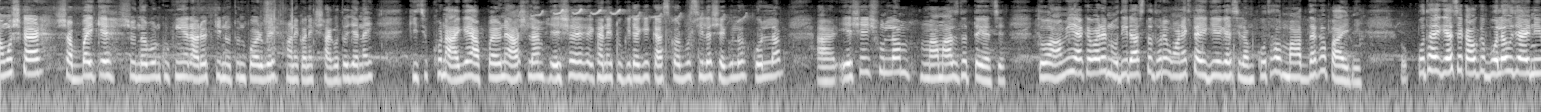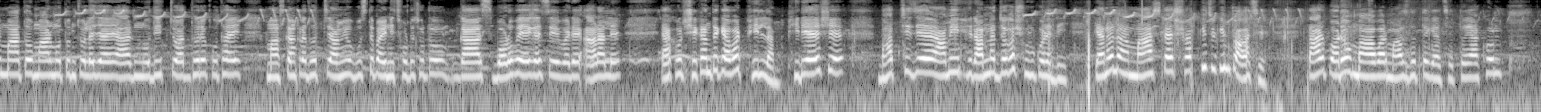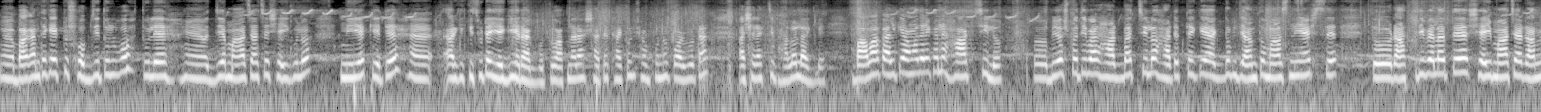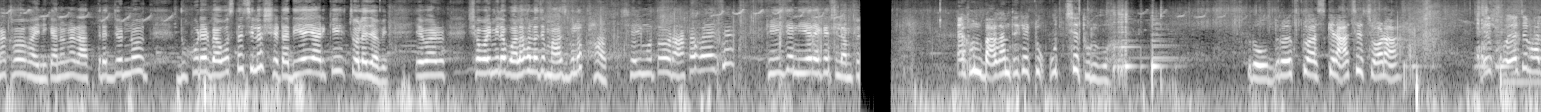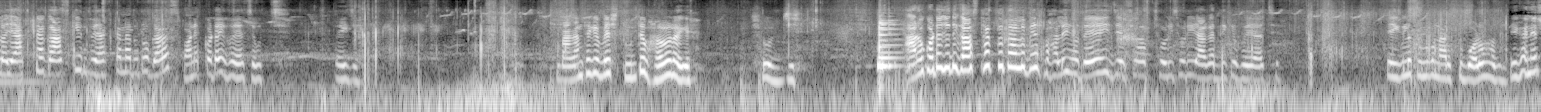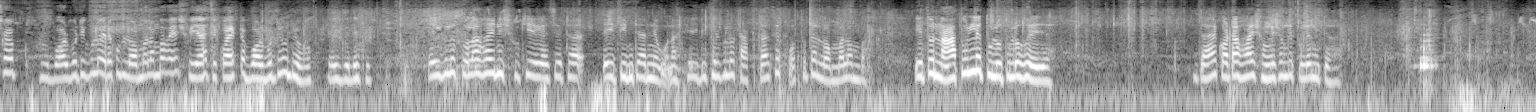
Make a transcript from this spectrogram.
নমস্কার, সবাইকে সুন্দরবন কুকিংয়ের আরও একটি নতুন পর্বে অনেক অনেক স্বাগত জানাই। কিছুক্ষণ আগে আপ্যায়নে আসলাম, এসে এখানে টুকিটাকি কাজকর্ম ছিল, সেগুলো করলাম, আর এসেই শুনলাম মা মাছ ধরতে গেছে। তো আমি একেবারে নদী রাস্তা ধরে অনেকটা এগিয়ে গেছিলাম, কোথাও মাছ দেখা পাইনি। কোথায় গেছে কাউকে বলেও যায়নি, মা তো মার মতন চলে যায়, আর নদীর চর ধরে কোথায় মাছ কাঁকড়া ধরছে আমিও বুঝতে পারিনি, ছোট ছোট গাছ বড় হয়ে গেছে এবারে আড়ালে। এখন সেখান থেকে আবার ফিরলাম, ফিরে এসে ভাবছি যে আমি রান্নার জোগাড় শুরু করে দিই। কেননা মাছটা সব কিছু কিন্তু আছে, তারপরেও মা আবার মাছ ধরতে গেছে। তো এখন বাগান থেকে একটু সবজি তুলবো, তুলে যে মাছ আছে সেইগুলো নিয়ে কেটে আর কি কিছুটা এগিয়ে রাখব। তো আপনারা সাথে থাকুন সম্পূর্ণ পর্বটা, আশা রাখছি ভালো লাগবে। বাবা কালকে আমাদের এখানে হাট ছিল বৃহস্পতিবার হাট বাজছিল হাটের থেকে একদম জ্যান্ত মাছ নিয়ে এসছে। তো রাত্রিবেলাতে সেই মাছ আর রান্না খাওয়া হয়নি, কেননা রাত্রের জন্য দুপুরের ব্যবস্থা ছিল, সেটা দিয়েই আর কি চলে যাবে। এবার সবাই মিলে বলা হলো যে মাছগুলো থাক। সেই মতো রাখা হয়েছে। ফ্রিজে নিয়ে রেখেছিলাম। তো এখন বাগান থেকে একটু উচ্ছে তুলবো। রৌদ্র একটু আজকের আছে চড়া। বেশ হয়েছে ভালো একটা গাছ কিন্তু, একটা না দুটো গাছ, অনেক কটাই হয়েছে উচ্ছে। এই যে। বাগান থেকে বেশ তুলতে ভালো লাগে সবজি। আরও কটা যদি গাছ থাকতো তাহলে বেশ ভালোই হতো। এই যে সব ছড়ি ছড়ি আগার দিকে হয়ে আছে। এইগুলো তুলবো না একটু বড় হবে। এখানে সব বরবটিগুলো এরকম লম্বা লম্বা হয়ে শুয়ে আছে, কয়েকটা বরবটিও নেব। এই যে দেখুন, এইগুলো তোলা হয়নি, শুকিয়ে গেছে, এটা এই তিনটে আর নেব না। এই দিকেরগুলো টাটকা আছে, কতটা লম্বা লম্বা। এ তো না তুললে তুলো তুলো হয়ে যায়। যাই কটা হয়, সঙ্গে সঙ্গে তুলে নিতে হয়।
